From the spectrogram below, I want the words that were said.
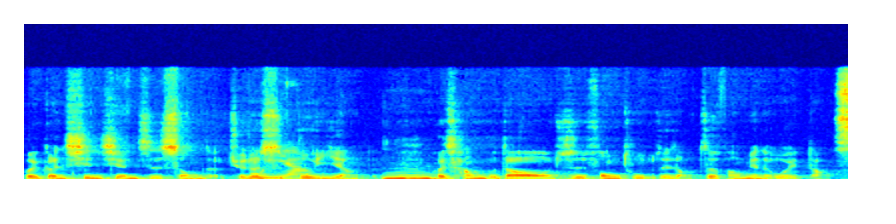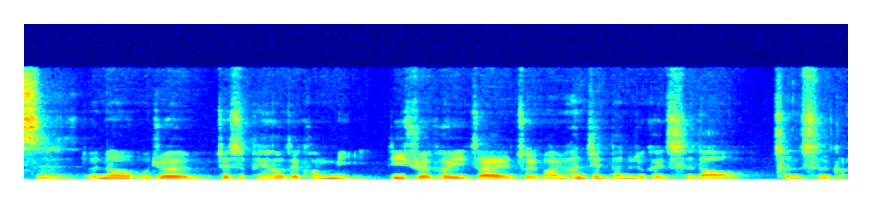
会跟新鲜直送的绝对是不一样的，嗯，会尝不到就是风土这种这方面的味道。是对，那我觉得这次配合这款米，的确可以在嘴巴很简单的就可以吃到层次感。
